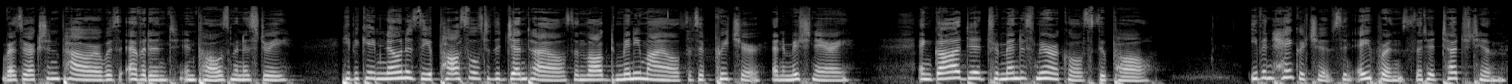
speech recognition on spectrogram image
Resurrection power was evident in Paul's ministry. He became known as the apostle to the Gentiles and logged many miles as a preacher and a missionary. And God did tremendous miracles through Paul. Even handkerchiefs and aprons that had touched him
